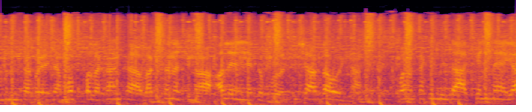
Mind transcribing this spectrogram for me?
Amınıza koyacağım. Hoppala kanka Baksana şuna. Al eline topu dışarıda oyna. Bana sakın bir daha kelime yap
